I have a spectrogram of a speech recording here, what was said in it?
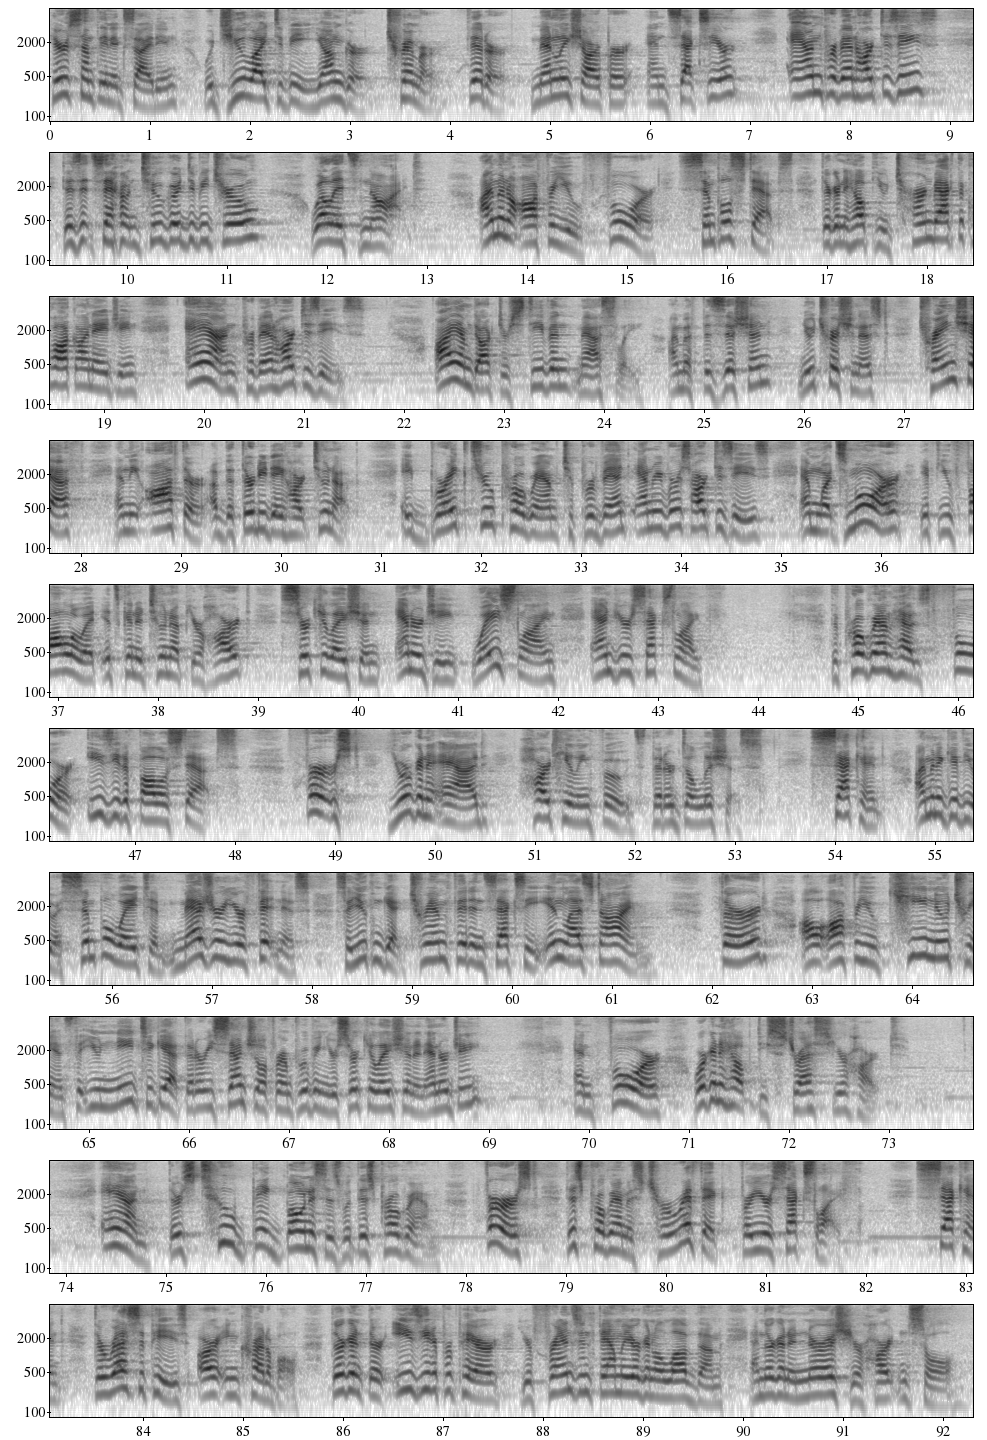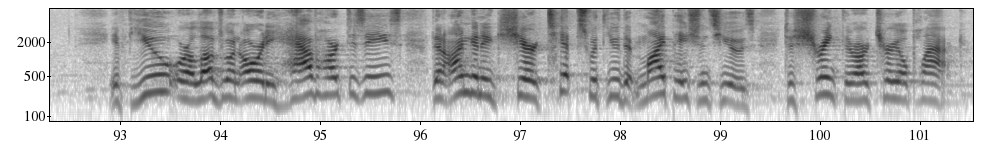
Here's something exciting. Would you like to be younger, trimmer, fitter, mentally sharper, and sexier, and prevent heart disease? Does it sound too good to be true? Well, it's not. I'm going to offer you four simple steps. They're going to help you turn back the clock on aging and prevent heart disease. I am Dr. Steven Masley. I'm a physician, nutritionist, trained chef, and the author of the 30 Day Heart Tune Up, a breakthrough program to prevent and reverse heart disease. And what's more, if you follow it, it's going to tune up your heart, circulation, energy, waistline, and your sex life. The program has four easy to follow steps. First, you're going to add heart healing foods that are delicious. Second, I'm going to give you a simple way to measure your fitness so you can get trim, fit, and sexy in less time. Third, I'll offer you key nutrients that you need to get that are essential for improving your circulation and energy. And four, we're going to help de-stress your heart. And there's two big bonuses with this program. First, this program is terrific for your sex life. Second, the recipes are incredible. They're, going, they're easy to prepare, your friends and family are going to love them, and they're going to nourish your heart and soul. If you or a loved one already have heart disease, then I'm going to share tips with you that my patients use to shrink their arterial plaque.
